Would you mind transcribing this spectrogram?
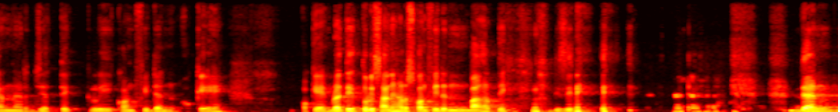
energetically confident. Oke. Okay. Oke, okay, berarti tulisannya harus confident banget nih di sini. Dan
